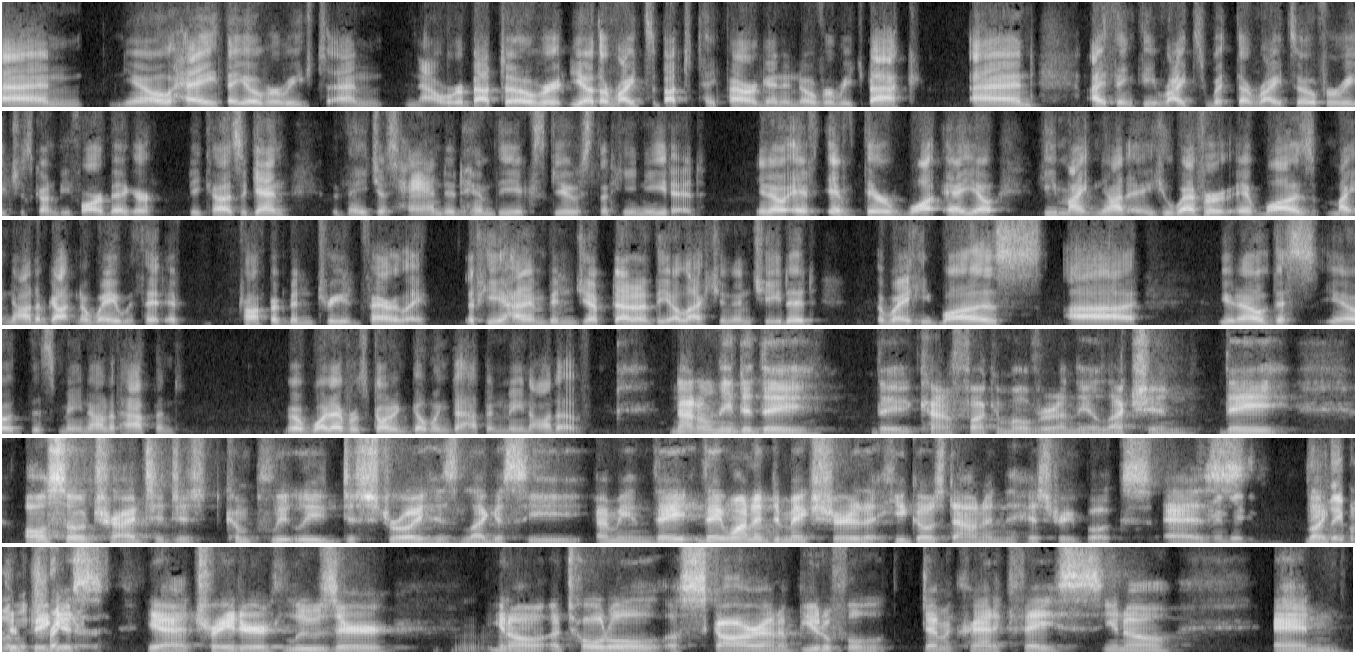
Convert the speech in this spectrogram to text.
and you know, hey, they overreached, and now we're about to over. You know, the right's about to take power again and overreach back. And I think the rights with the rights overreach is going to be far bigger because again, they just handed him the excuse that he needed. You know, if if there was, you know, he might not, whoever it was, might not have gotten away with it if Trump had been treated fairly. If he hadn't been gypped out of the election and cheated the way he was, uh, you know, this, you know, this may not have happened or whatever's going going to happen may not have. Not only did they they kind of fuck him over on the election, they also tried to just completely destroy his legacy. I mean, they they wanted to make sure that he goes down in the history books as I mean, they, like the biggest, traitor. yeah, traitor, loser. You know, a total a scar on a beautiful democratic face. You know, and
